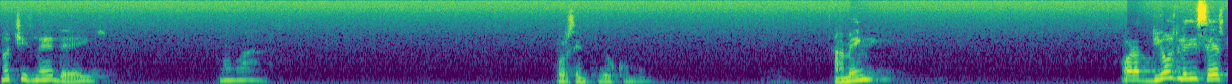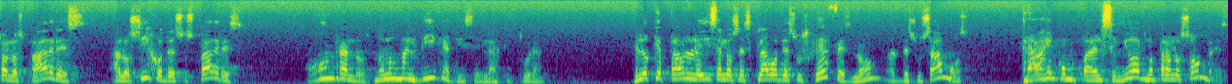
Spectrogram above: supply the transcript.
no chismees de ellos, no lo hagas por sentido común. Amén. Ahora, Dios le dice esto a los padres, a los hijos de sus padres. Honralos, no los maldigas, dice la escritura. Es lo que Pablo le dice a los esclavos de sus jefes, ¿no? De sus amos. Trabajen como para el Señor, no para los hombres.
